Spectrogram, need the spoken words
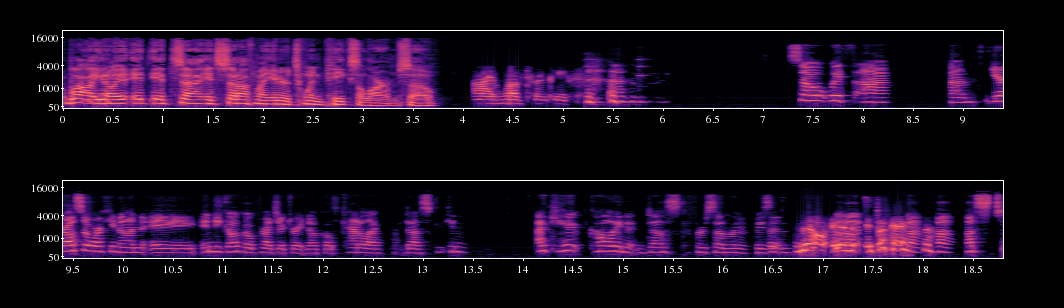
well, you know, it it it, uh, it set off my inner Twin Peaks alarm. So I love Twin Peaks. So with uh, um, you're also working on a Indiegogo project right now called Cadillac Dusk. Can I keep calling it Dusk for some reason? no, it, Uh, it's okay. Dust.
